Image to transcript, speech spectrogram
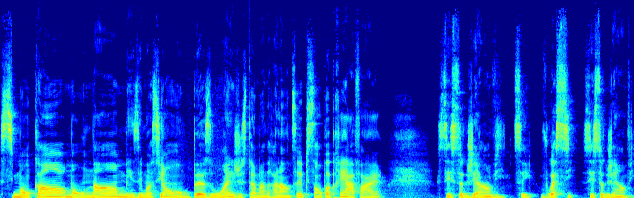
si mon corps, mon âme, mes émotions ont besoin justement de ralentir, puis sont pas prêts à faire c'est ça que j'ai envie, tu sais. Voici, c'est ça que j'ai envie.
